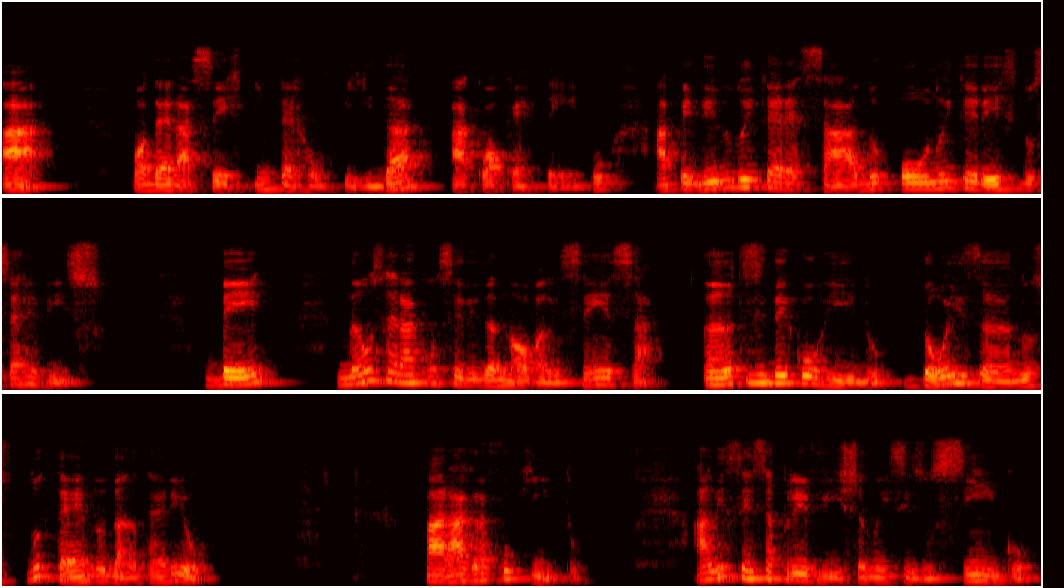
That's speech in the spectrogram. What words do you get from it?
A. Poderá ser interrompida a qualquer tempo, a pedido do interessado ou no interesse do serviço. B. Não será concedida nova licença antes de decorrido dois anos do término da anterior. Parágrafo 5. A licença prevista no inciso 5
